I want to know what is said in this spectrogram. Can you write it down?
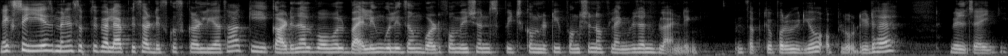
नेक्स्ट ये मैंने सबसे पहले आपके साथ डिस्कस कर लिया था कि cardinal vowel bilingualism word formation speech community function of language and blending इन सब के ऊपर वीडियो अपलोडेड है, मिल जाएगी।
